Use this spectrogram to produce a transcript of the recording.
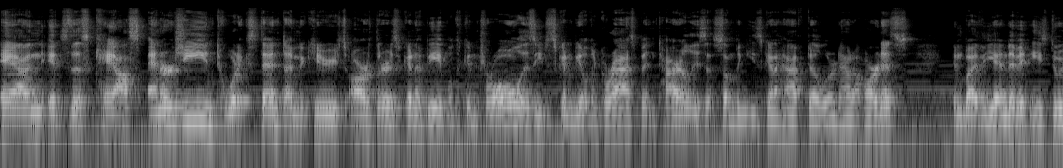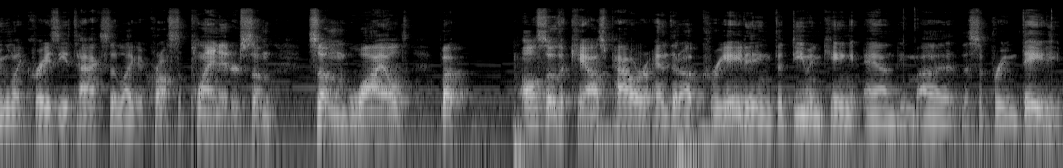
And it's this chaos energy and to what extent i'm curious arthur is going to be able to control? Is he just going to be able to grasp it entirely? Is that something he's going to have to learn how to harness? And by the end of it he's doing like crazy attacks that like across the planet or something something wild. But also the chaos power ended up creating the demon king and the uh, the supreme deity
